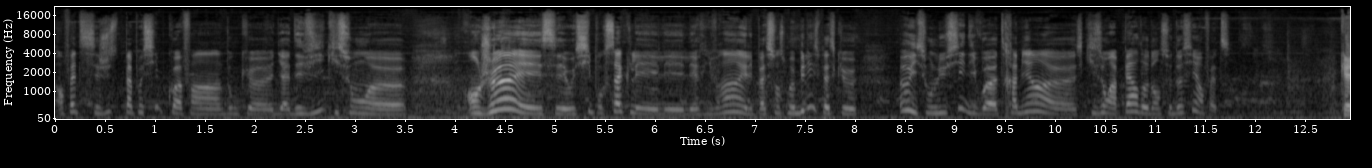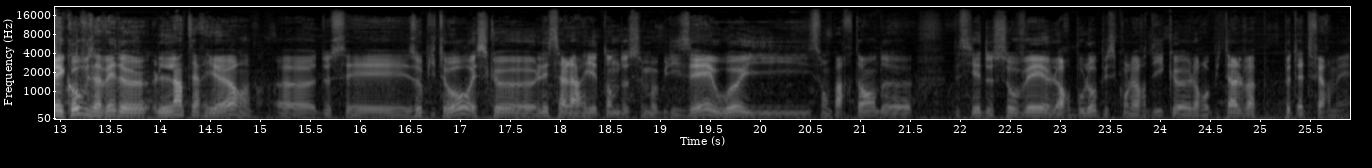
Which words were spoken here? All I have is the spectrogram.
en fait c'est juste pas possible quoi. Enfin, donc euh, il y a des vies qui sont euh, en jeu et c'est aussi pour ça que les, riverains et les patients se mobilisent parce que eux ils sont lucides, ils voient très bien ce qu'ils ont à perdre dans ce dossier en fait. Quel écho vous avez de l'intérieur euh, de ces hôpitaux? Est-ce que les salariés tentent de se mobiliser ou eux ils sont partants d'essayer de sauver leur boulot puisqu'on leur dit que leur hôpital va peut-être fermer?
